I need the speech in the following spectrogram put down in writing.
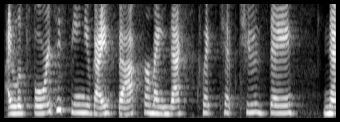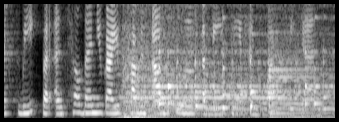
I look forward to seeing you guys back for my next Quick Tip Tuesday next week. But until then, you guys have an absolute amazing and blessed weekend.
